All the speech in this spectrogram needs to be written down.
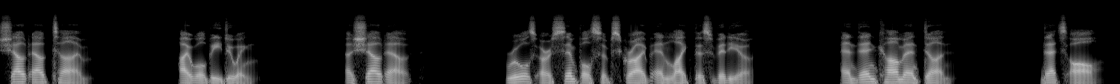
Shout out time. I will be doing a shout out. Rules are simple subscribe and like this video. And then comment done. That's all.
